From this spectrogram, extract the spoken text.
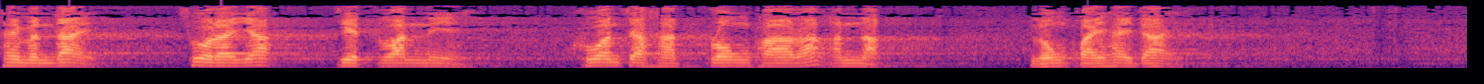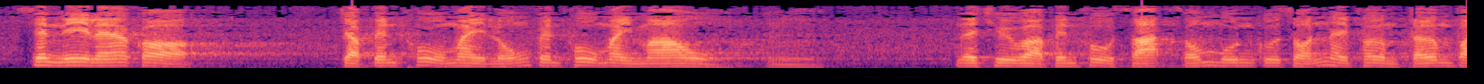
ให้มันได้ ชั่วระยะเจ็ดวันนี่ควรจะหัดปรงภาระอันหนัก ลงไปให้ได้ เช่นนี้แล้วก็จะเป็นผู้ไม่หลงเป็นผู้ไม่เมาได้ชื่อว่าเป็นผู้สะสมบุญกุศลให้เพิ่มเติมไป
